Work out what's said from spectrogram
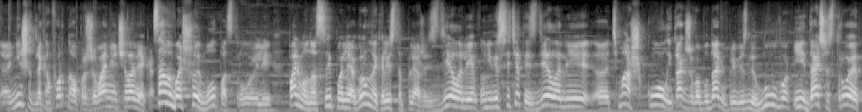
э, ниши для комфортного проживания человека. Самый большой мол построили, пальму насыпали, огромное количество пляжей сделали, университеты сделали, э, тьма школ, и также в Абу-Даби привезли Лувр, и дальше строят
